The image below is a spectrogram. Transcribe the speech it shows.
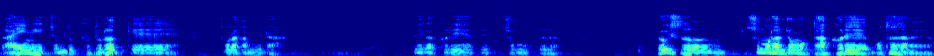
라인이 좀 더 부드럽게 돌아갑니다. 내가 거래해야 될 종목들은 여기서 21종목 다 거래 못 하잖아요.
